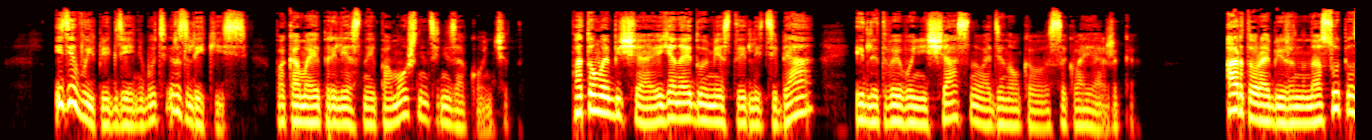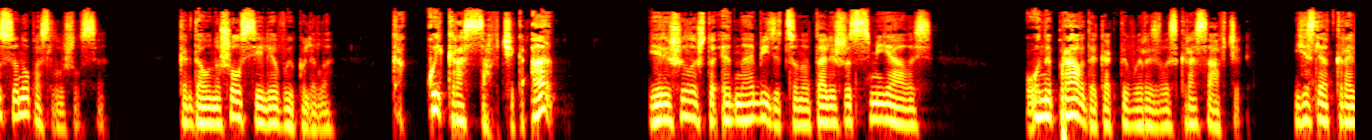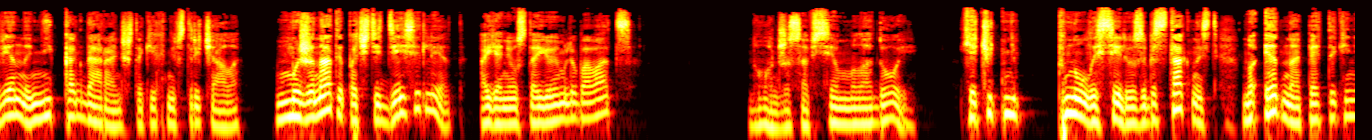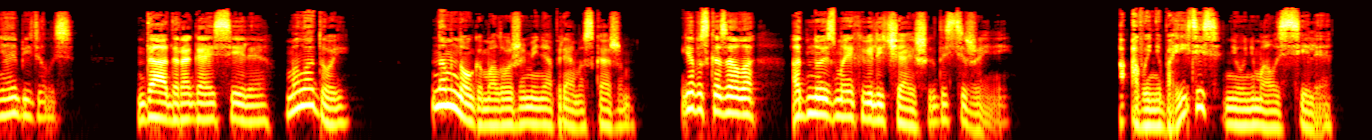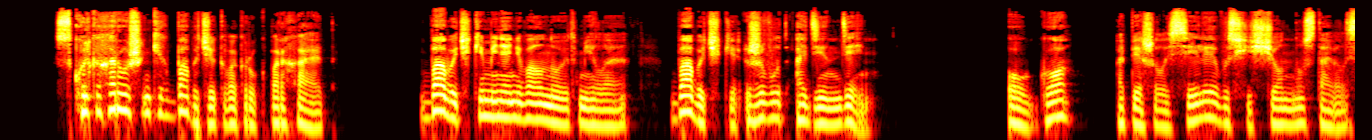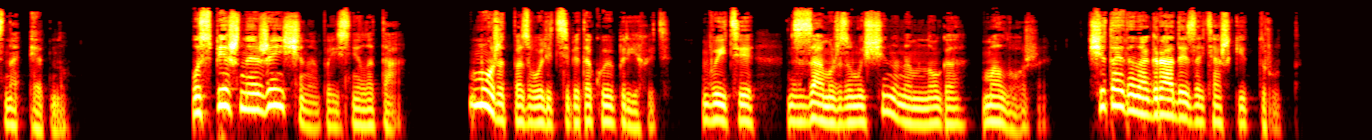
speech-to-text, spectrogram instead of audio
Иди выпей где-нибудь развлекись, пока мои прелестные помощницы не закончат. Потом, обещаю, я найду место и для тебя, и для твоего несчастного, одинокого саквояжика». Артур обиженно насупился, но послушался. Когда он ушел, Селия выпалила. «Какой красавчик, а?» Я решила, что Эдна обидится, но та лишь рассмеялась. Он и правда, как ты выразилась, красавчик. Если откровенно, никогда раньше таких не встречала. Мы женаты почти десять лет, а я не устаю им любоваться. Но он же совсем молодой. Я чуть не пнула Селию за бестактность, но Эдна опять-таки не обиделась. Да, дорогая Селия, молодой. Намного моложе меня, прямо скажем. Я бы сказала, одно из моих величайших достижений. «А, а вы не боитесь?» — не унималась Селия. «Сколько хорошеньких бабочек вокруг порхает!» «Бабочки меня не волнуют, милая. Бабочки живут один день». «Ого!» — опешила Селия, восхищенно уставилась на Эдну. «Успешная женщина», — пояснила та, — «может позволить себе такую прихоть, выйти замуж за мужчину намного моложе. Считай это наградой за тяжкий труд.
